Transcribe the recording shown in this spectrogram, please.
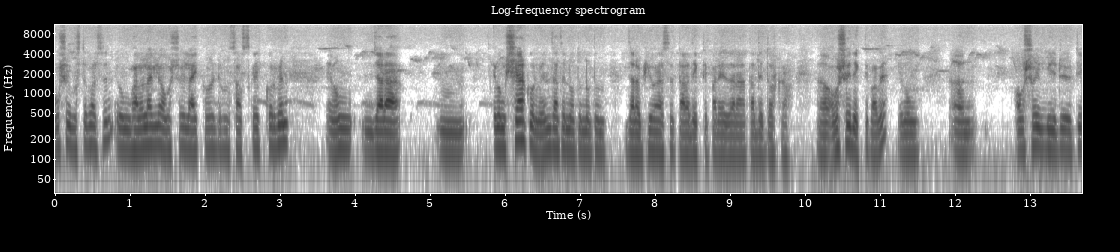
অবশ্যই বুঝতে পারছেন এবং ভালো লাগলে অবশ্যই লাইক কমেন্ট এবং সাবস্ক্রাইব করবেন। এবং যারা এবং শেয়ার করবেন যাতে নতুন নতুন যারা ভিউয়ার আছে তারা দেখতে পারে, যারা তাদের দরকার অবশ্যই দেখতে পাবে এবং অবশ্যই ভিডিওটি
